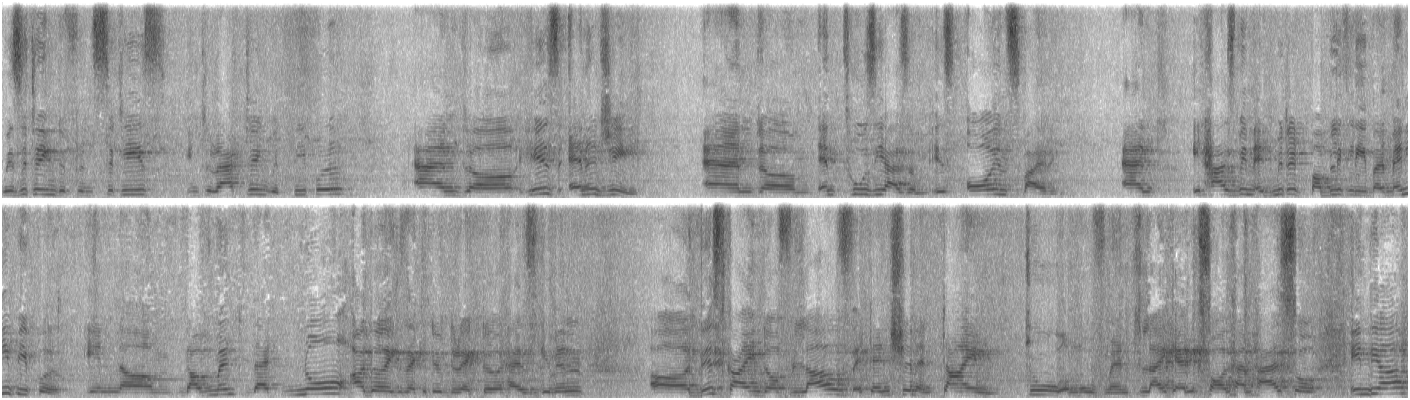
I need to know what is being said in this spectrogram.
visiting different cities, interacting with people, and uh, his energy and um, enthusiasm is awe-inspiring. And it has been admitted publicly by many people in um, government that no other executive director has given uh, this kind of love, attention and time to a movement like Eric Solheim has. So India,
